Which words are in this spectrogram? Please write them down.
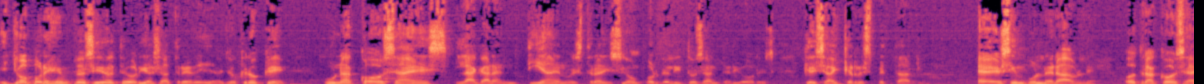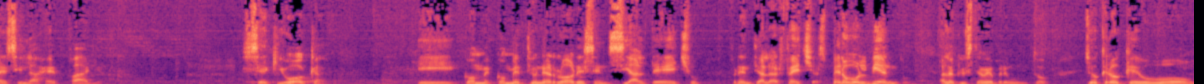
Y yo, por ejemplo, he sido de teorías atrevidas. Yo creo que Una cosa es la garantía de nuestra edición por delitos anteriores, que esa hay que respetarla. Es invulnerable. Otra cosa es si la JEP falla, se equivoca y comete un error esencial de hecho frente a las fechas. Pero volviendo a lo que usted me preguntó, yo creo que hubo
